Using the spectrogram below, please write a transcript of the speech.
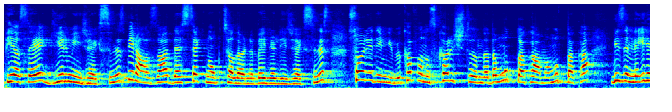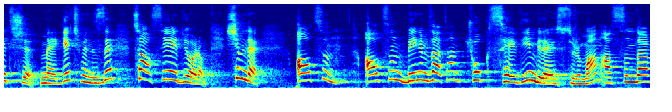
piyasaya girmeyeceksiniz. Biraz daha destek noktalarını belirleyeceksiniz. Söylediğim gibi kafanız karıştığında da mutlaka ama mutlaka bizimle iletişime geçmenizi tavsiye ediyorum. Şimdi Altın. Altın benim zaten çok sevdiğim bir enstrüman. Aslında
